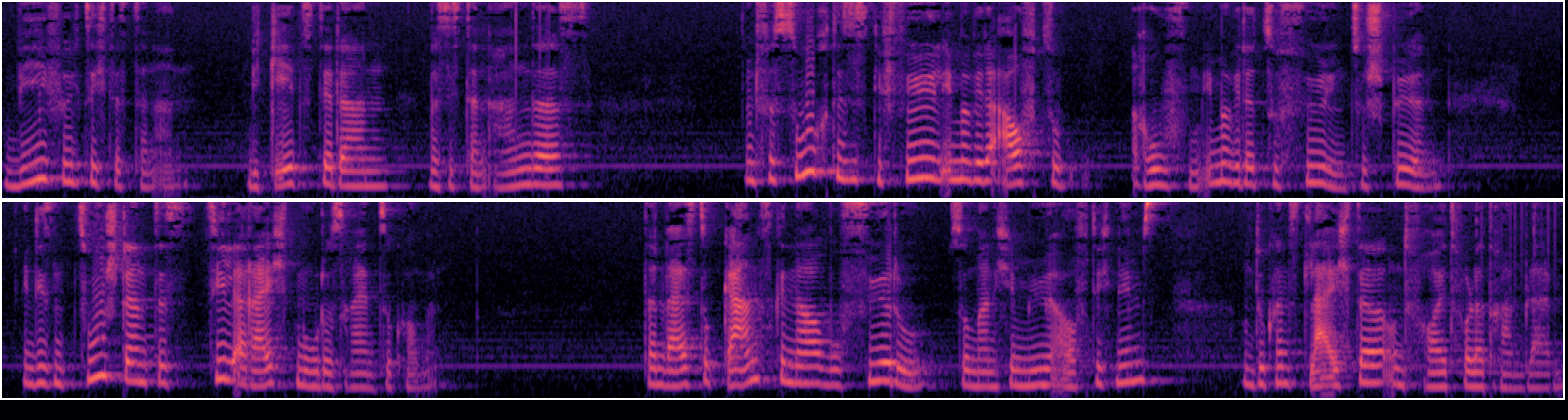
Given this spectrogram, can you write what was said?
Wie fühlt sich das dann an? Wie geht es dir dann? Was ist dann anders? Und versuch dieses Gefühl immer wieder aufzurufen, immer wieder zu fühlen, zu spüren. In diesen Zustand des Ziel erreicht Modus reinzukommen. Dann weißt du ganz genau, wofür du so manche Mühe auf dich nimmst und du kannst leichter und freudvoller dranbleiben.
